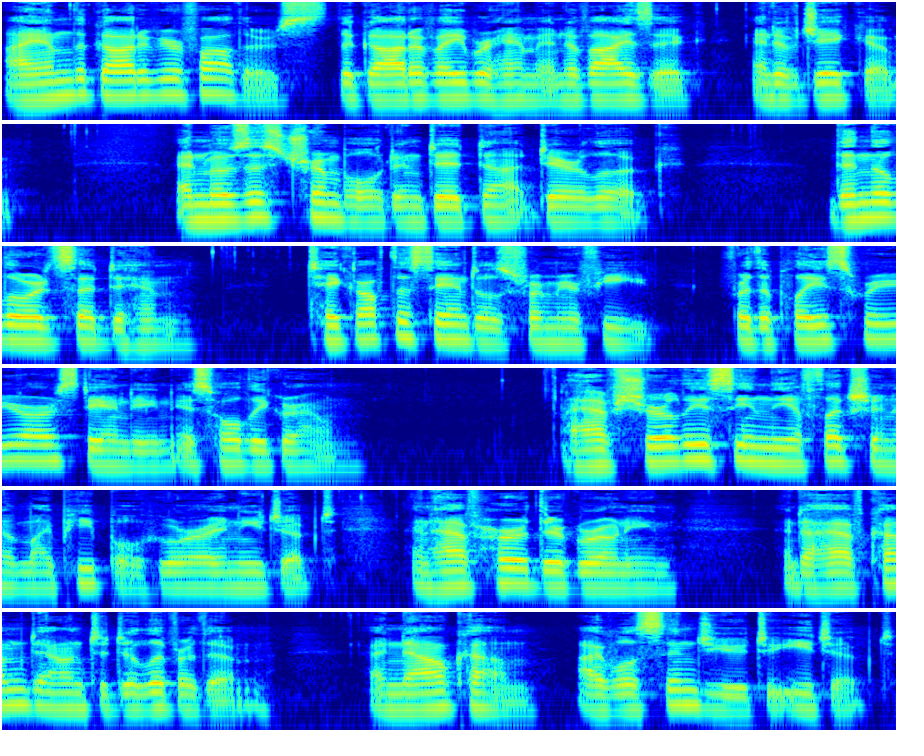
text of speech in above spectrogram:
I am the God of your fathers, the God of Abraham and of Isaac and of Jacob. And Moses trembled and did not dare look. Then the Lord said to him, Take off the sandals from your feet, for the place where you are standing is holy ground. I have surely seen the affliction of my people who are in Egypt, and have heard their groaning and I have come down to deliver them. And now come, I will send you to Egypt.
